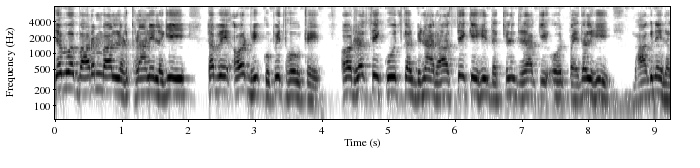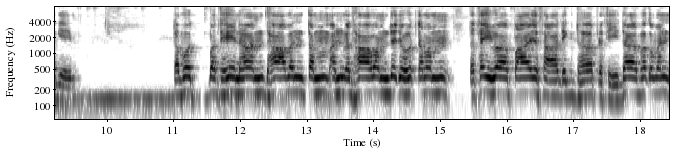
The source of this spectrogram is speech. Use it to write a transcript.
जब वह बारंबार लड़खड़ाने लगी, तब वे और भी कुपित हो उठे और रथ से कूदकर बिना रास्ते के ही दक्षिण दिशा की ओर पैदल ही भागने लगे। तमोत्पथेन धावंतम अन्वधावम द्विजोत्तम तथा पायसा दिग्ध प्रसिद भगवन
